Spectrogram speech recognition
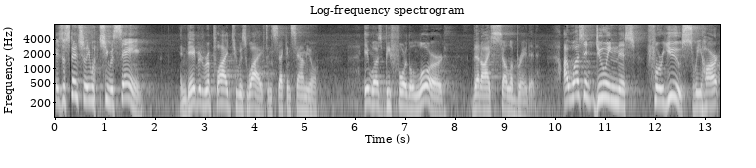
is essentially what she was saying. And David replied to his wife in 2 Samuel, It was before the Lord that I celebrated. I wasn't doing this for you, sweetheart.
